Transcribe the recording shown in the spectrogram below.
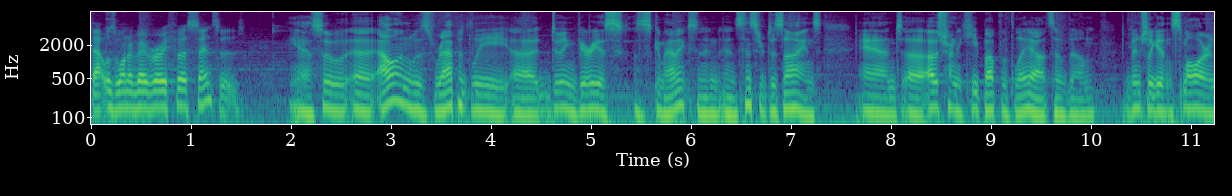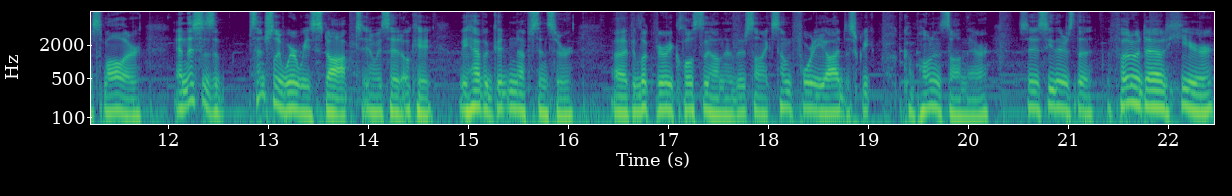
that was one of our very first sensors. Yeah, so uh, Alan was rapidly uh, doing various schematics and, and, sensor designs, and uh, I was trying to keep up with layouts of them, eventually getting smaller and smaller. And this is essentially where we stopped, and we said, okay, we have a good enough sensor. Uh, if you look very closely on there, there's like some 40 odd discrete components on there. So you see there's the, the photodiode here,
